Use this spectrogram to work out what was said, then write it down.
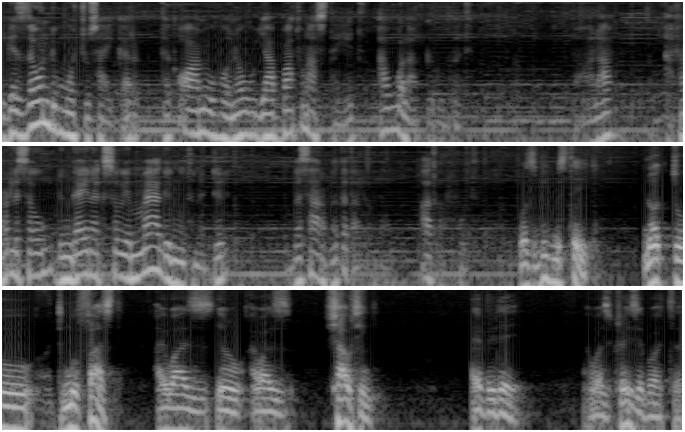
የገዛ ወንድሞቹ ሳይቀር ተቃዋሚው ሆነው የአባቱን አስተያየት አወላገዱበት። በኋላ አፈር ልሰው ድንጋይ ነክሰው የማያገኙትን ዕድል በሳር በቅጠል ብለው አጠፉት። It was a big mistake not to, to move fast. I was, you know, I was shouting every day. I was crazy about uh,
